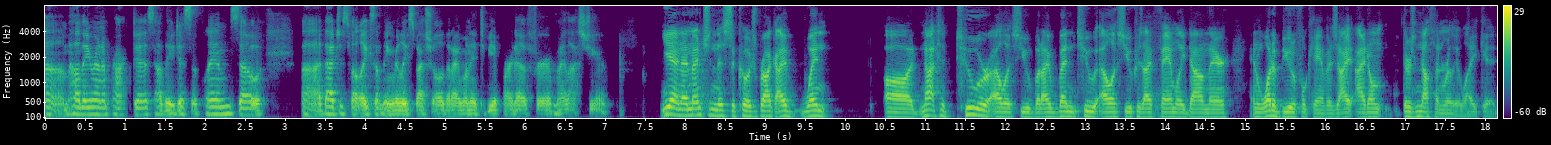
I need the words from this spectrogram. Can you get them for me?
um, how they run a practice, how they discipline. So uh, that just felt like something really special that I wanted to be a part of for my last year. Yeah, and I mentioned this to Coach Brock. I went uh, not to tour LSU, but I've been to LSU because I have family down there, and what a beautiful campus. I I don't there's nothing really like it.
